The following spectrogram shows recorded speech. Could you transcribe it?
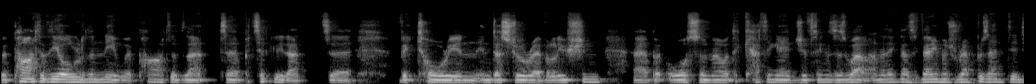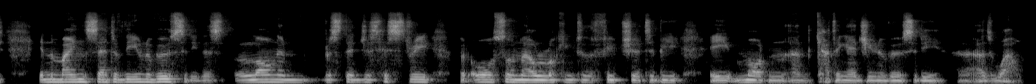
we're part of the older than new. We're part of that, uh, particularly that uh, Victorian industrial revolution, uh, but also now at the cutting edge of things as well. And I think that's very much represented in the mindset of the university. This long and prestigious history, but also now looking to the future to be a modern and cutting edge university uh, as well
